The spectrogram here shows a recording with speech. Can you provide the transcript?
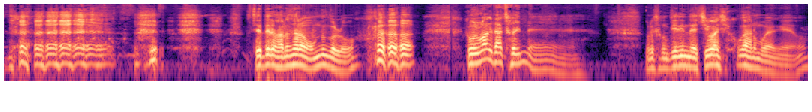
제대로 하는 사람 없는 걸로. 그물망이 다 쳐있네. 우리 성진이네 지원 식구가 하는 모양이에요.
